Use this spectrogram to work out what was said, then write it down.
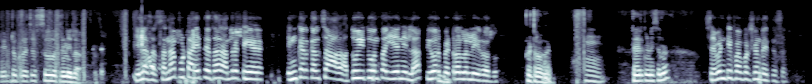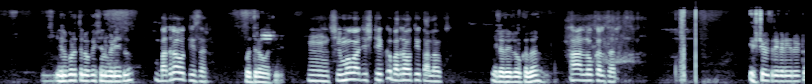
ಡೆಂಟು ಕ್ರಚಸ್ಸು ಹತ್ರ ಇಲ್ಲ ಇಲ್ಲ ಸರ್ ಸಣ್ಣ ಪುಟ್ಟ ಐತೆ ಸರ್ ಅಂದ್ರೆ ಟಿಂಕರ್ ಕಲ್ಸ ಅದು ಇದು ಅಂತ ಏನಿಲ್ಲ. ಪ್ಯೂರ್ ಪೆಟ್ರೋಲ್ ಅಲ್ಲಿ ಇರೋದು. Petrol hmm. Tyre condition seventy five percent ಐತೆ ಸರ್ ಎಲ್ಲಿ ಬರುತ್ತೆ ಲೊಕೇಶನ್ ಗಡಿ ಇದು? ಭದ್ರಾವತಿ ಸರ್. ಭದ್ರಾವತಿ. ಹ್ಮ್ ಶಿವಮೊಗ್ಗ ಡಿಸ್ಟಿಕ್ ಭದ್ರಾವತಿ ತಾಲೂಕು. ಇಲ್ಲೇ ಲೋಕಲ್ ಹಾ ಲೋಕಲ್ ಸರ್. ಎಷ್ಟು ಹೇಳ್ತೀರಿ ಗಡಿ ರೇಟ್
